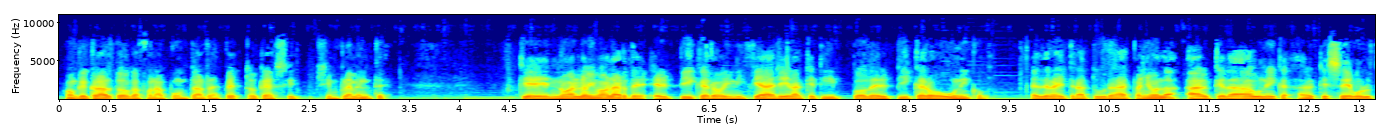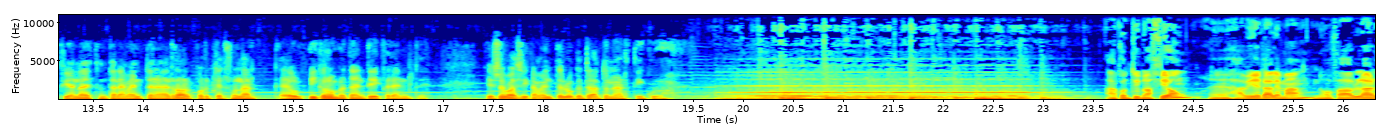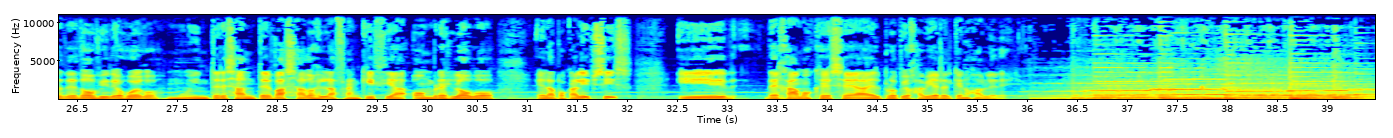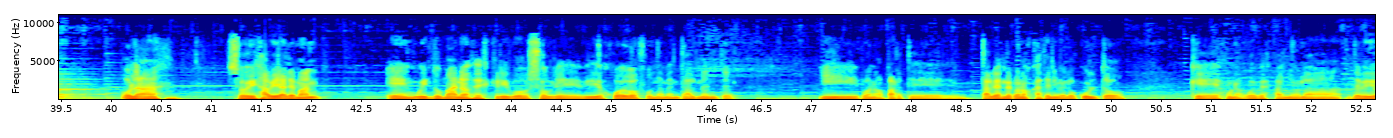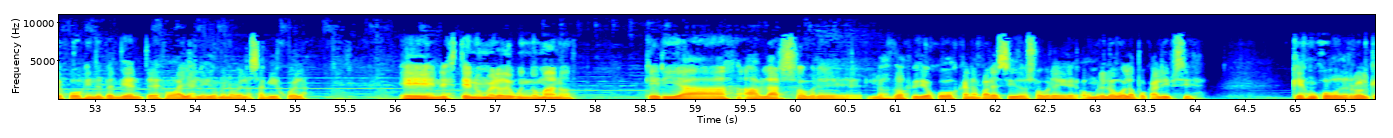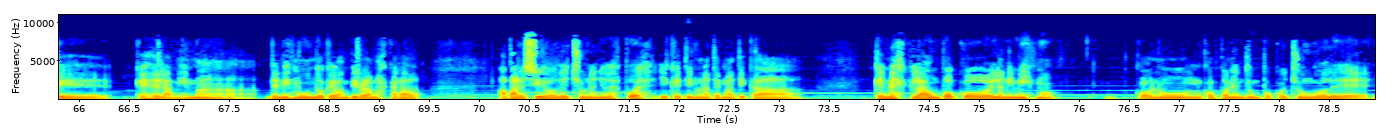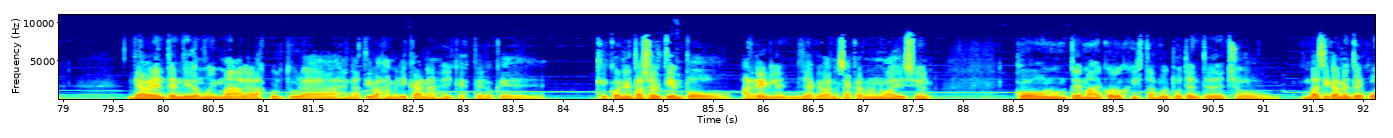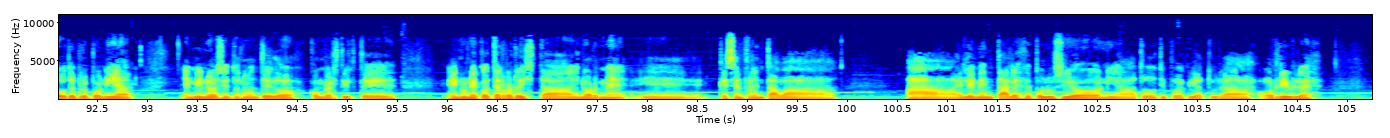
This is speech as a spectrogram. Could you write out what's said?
Aunque claro, tengo que hacer una punta al respecto, que es simplemente que no es lo mismo hablar de el pícaro inicial y el arquetipo del pícaro único, el de la literatura española, al que da única, al que se evoluciona instantáneamente en el rol, porque es, es un pícaro completamente diferente. Y eso básicamente es lo que trato en el artículo. A continuación, eh, Javier Alemán nos va a hablar de dos videojuegos muy interesantes basados en la franquicia Hombres Lobo El Apocalipsis y dejamos que sea el propio Javier el que nos hable de ello. Hola, soy Javier Alemán. En Windows escribo sobre videojuegos fundamentalmente. Y bueno, aparte, tal vez me conozcas de nivel oculto que es una web española de videojuegos independientes o hayas leído mi novela Sanguijuela. En este número de Windows quería hablar sobre los dos videojuegos que han aparecido sobre Hombre Lobo el Apocalipsis, que es un juego de rol que, es de la misma, del mismo mundo que Vampiro la Mascarada. Apareció de hecho un año después y que tiene una temática que mezcla un poco el animismo con un componente un poco chungo de, de haber entendido muy mal a las culturas nativas americanas y que espero que, con el paso del tiempo arreglen, ya que van a sacar una nueva edición, con un tema ecologista muy potente. De hecho, básicamente el juego te proponía en 1992 convertirte en un ecoterrorista enorme eh, que se enfrentaba a elementales de polución y a todo tipo de criaturas horribles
